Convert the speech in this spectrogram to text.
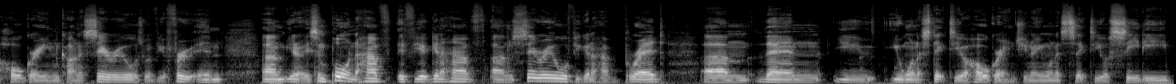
whole grain kind of cereals with your fruit in. Um, you know, it's important to have if you're going to have um, cereal, if you're going to have bread, um, then you you want to stick to your whole grains. You know, you want to stick to your seedy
